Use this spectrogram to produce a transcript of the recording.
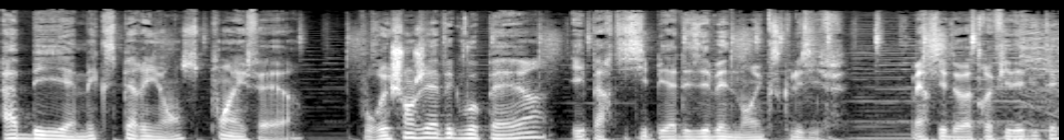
abmexperience.fr pour échanger avec vos pairs et participer à des événements exclusifs. Merci de votre fidélité.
